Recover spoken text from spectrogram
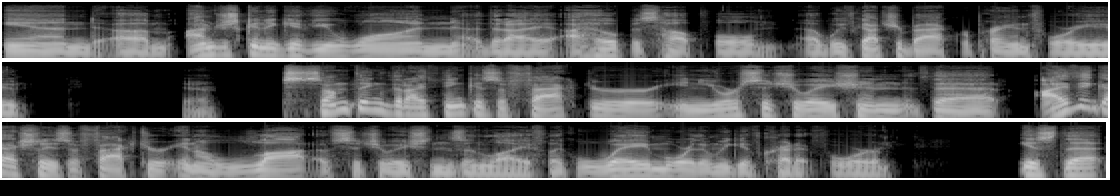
And um, I'm just going to give you one that I, I hope is helpful. Uh, we've got your back. We're praying for you. Something that I think is a factor in your situation that I think actually is a factor in a lot of situations in life, like way more than we give credit for, is that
